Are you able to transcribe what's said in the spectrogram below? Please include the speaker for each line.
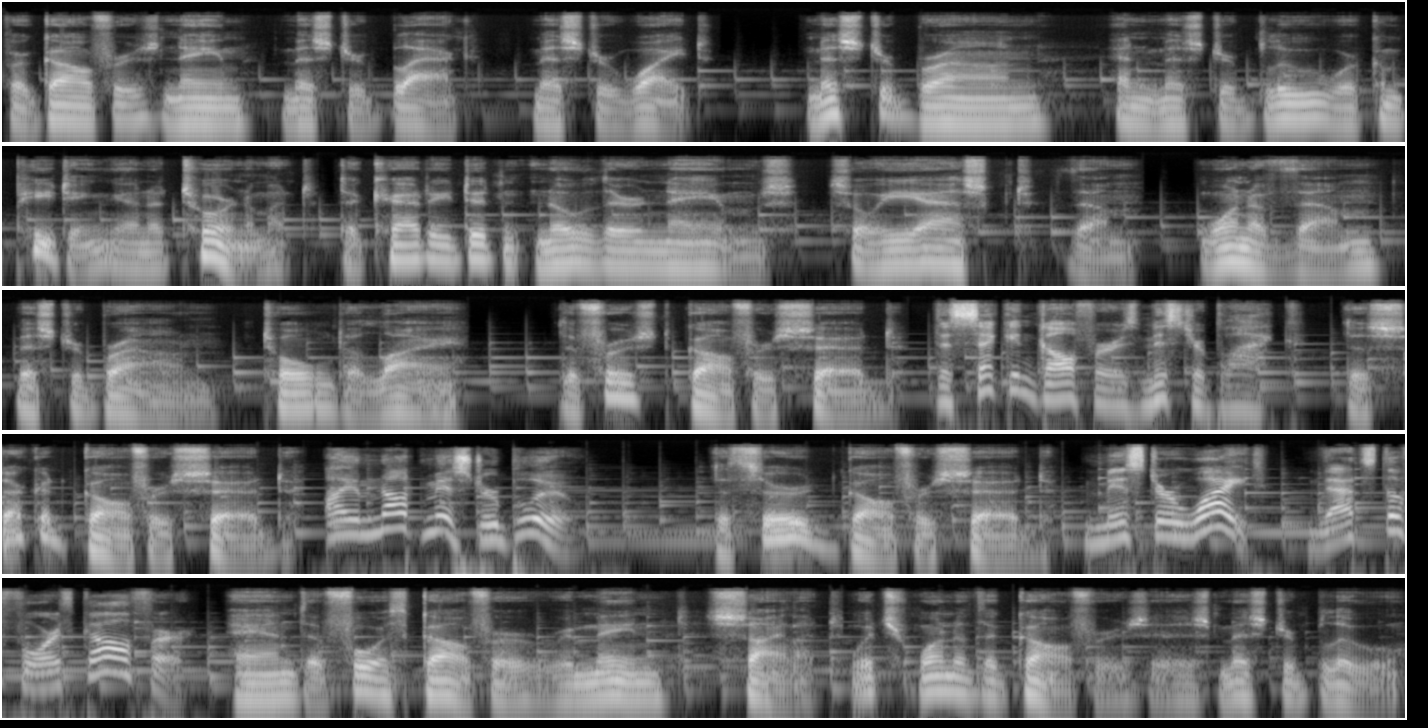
Speaker 1: four golfers named Mr. Black, Mr. White, Mr. Brown, and Mr. Blue were competing in a tournament. The caddy didn't know their names, so he asked them. One of them, Mr. Brown, told a lie. The first golfer said,
Speaker 2: The second golfer is Mr. Black.
Speaker 1: The second golfer said,
Speaker 3: I am not Mr. Blue.
Speaker 1: The third golfer said,
Speaker 4: Mr. White, that's the fourth golfer.
Speaker 1: and the fourth golfer remained silent. Which one of the golfers is Mr. Blue?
